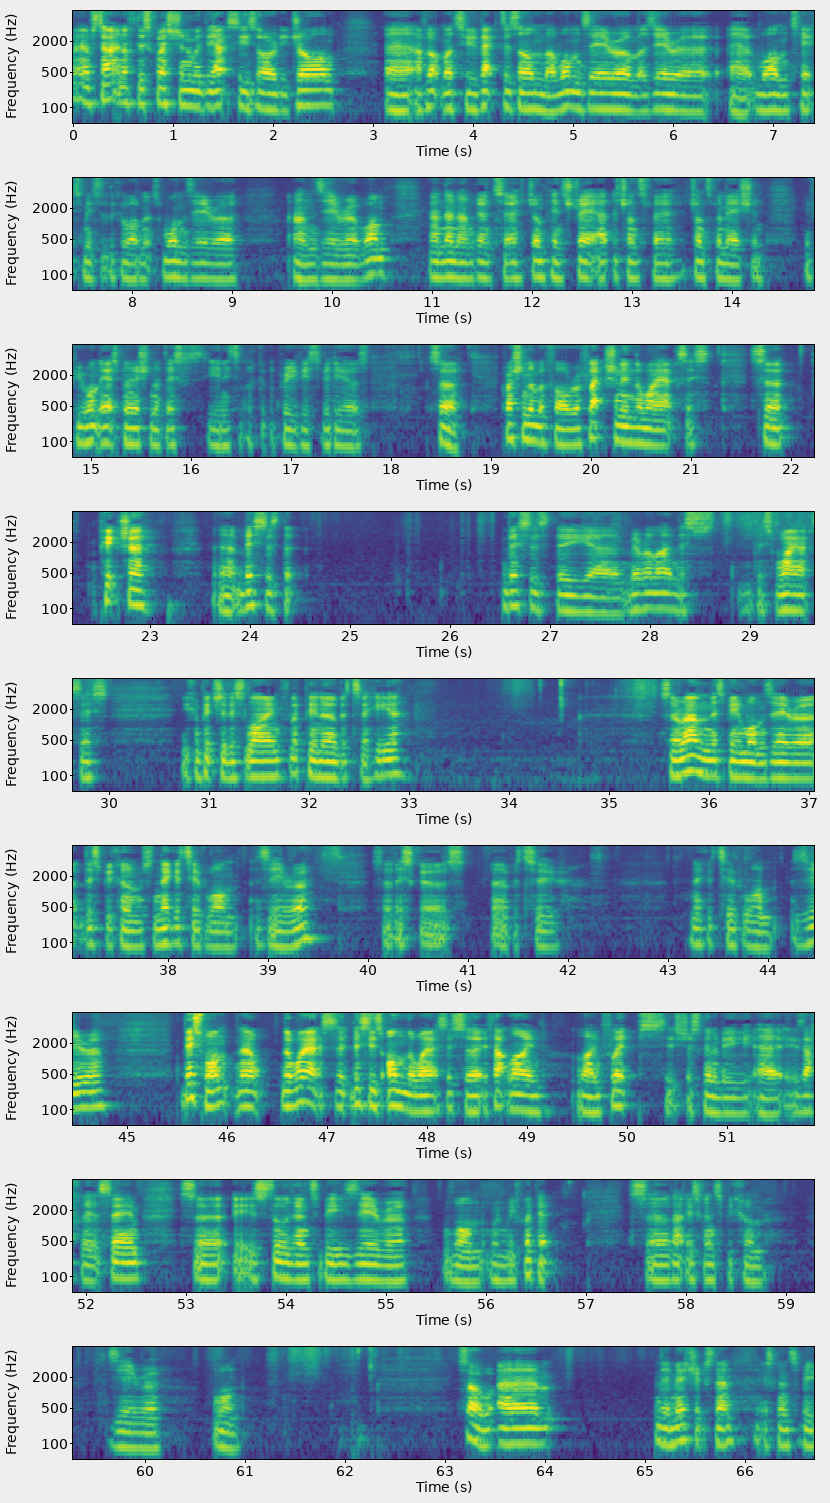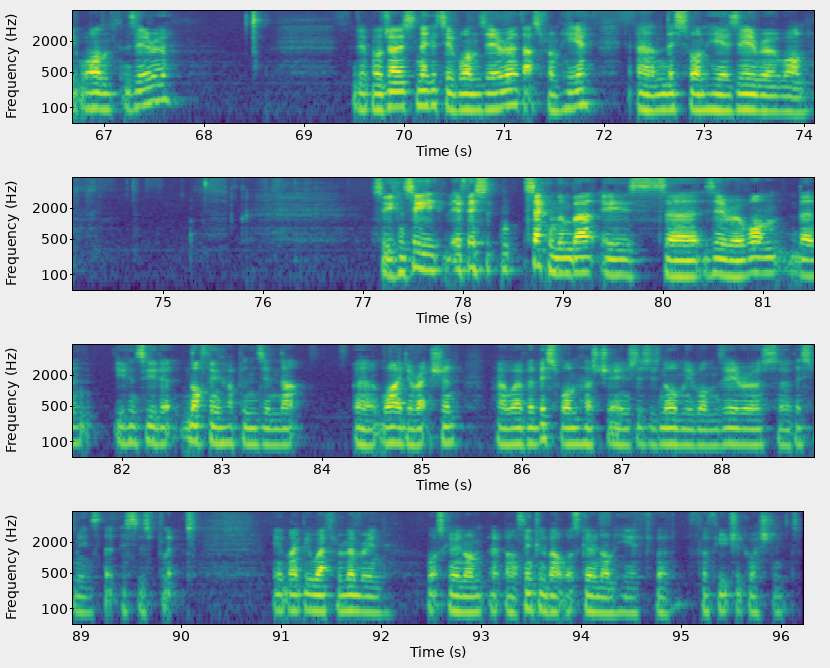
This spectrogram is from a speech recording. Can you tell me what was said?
I'm starting off this question with the axes already drawn. Uh, I've got my two vectors on, my 1, 0, my 0, uh, 1 takes me to the coordinates 1, 0 and 0, 1. And then I'm going to jump in straight at the transfer transformation. If you want the explanation of this, you need to look at the previous videos. So, question number 4, reflection in the y-axis. So, picture uh, this is the this is the uh, mirror line, this this y-axis. You can picture this line flipping over to here. So rather than this being 1, 0, this becomes negative 1, 0. So this goes over to negative 1, 0. This one, now the y-axis, this is on the y-axis, so if that line line flips, it's just going to be uh, exactly the same. So it is still going to be 0, 1 when we flip it. So that is going to become 0, 1. So um, the matrix then is going to be 1, 0. I apologise, negative 1, 0, that's from here. And this one here, 0, 1. So you can see if this second number is uh, 0, 1, then you can see that nothing happens in that uh, y direction. However, this one has changed. This is normally 1, 0, so this means that this is flipped. It might be worth remembering what's going on, uh, or thinking about what's going on here for, for future questions.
